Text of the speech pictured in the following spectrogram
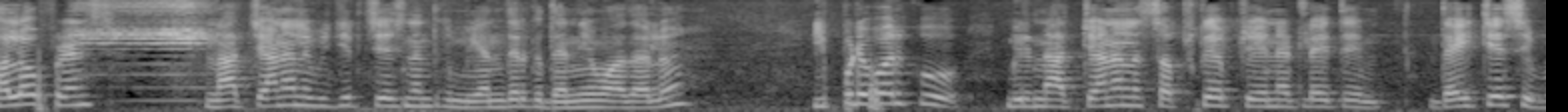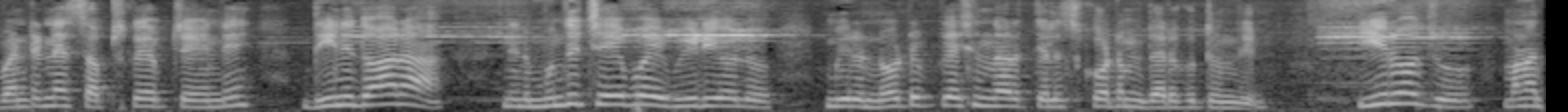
హలో ఫ్రెండ్స్ నా ఛానల్ విజిట్ చేసినందుకు మీ అందరికి ధన్యవాదాలు. ఇప్పటి వరకు మీరు నా ఛానల్ని సబ్స్క్రైబ్ చేయనట్లయితే దయచేసి వెంటనే సబ్స్క్రైబ్ చేయండి. దీని ద్వారా నేను ముందు చేయబోయే వీడియోలు మీరు నోటిఫికేషన్ ద్వారా తెలుసుకోవడం జరుగుతుంది. ఈరోజు మనం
